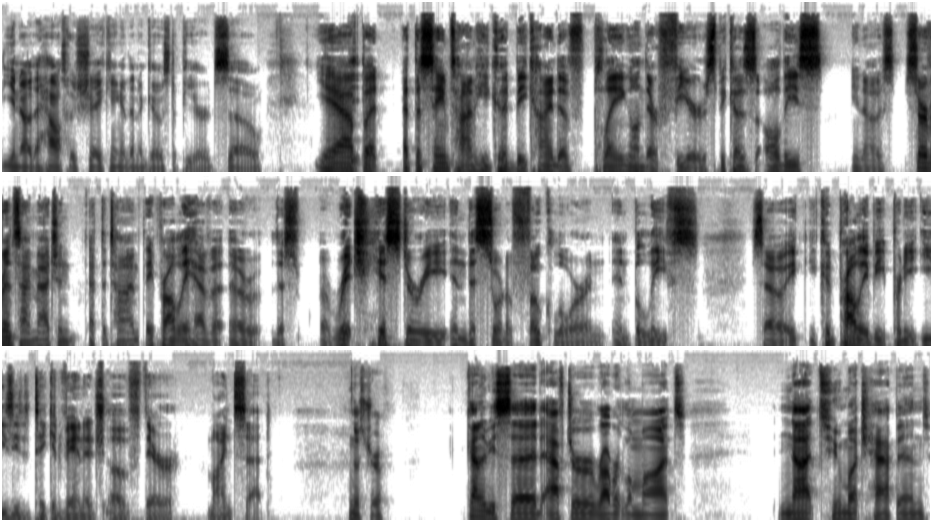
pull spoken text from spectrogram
you know, the house was shaking and then a ghost appeared. So, yeah, it, but at the same time, he could be kind of playing on their fears because all these, you know, servants, I imagine at the time, they probably have a, a this a rich history in this sort of folklore and, and beliefs. So it, it could probably be pretty easy to take advantage of their mindset. That's true. Kind of be said after Robert Lamont, not too much happened.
